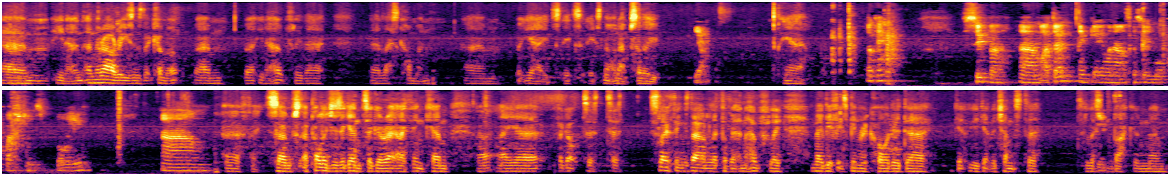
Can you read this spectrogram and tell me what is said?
Um, you know, and, and there are reasons that come up, um, but you know, hopefully they're they're less common. Um, but yeah, it's it's it's not an absolute. Yeah. Yeah. Okay. Super. Um, I don't think anyone else has any more questions for you. Um, Perfect. So um, apologies again to Garrett. I think um, I, I uh, forgot to, to slow things down a little bit, and hopefully, maybe if it's been recorded, uh, get, you get the chance to, to listen Yes. back and um,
